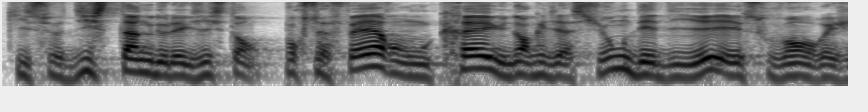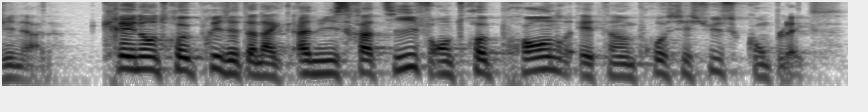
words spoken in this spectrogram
qui se distingue de l'existant. Pour ce faire, on crée une organisation dédiée et souvent originale. Créer une entreprise est un acte administratif, entreprendre est un processus complexe.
